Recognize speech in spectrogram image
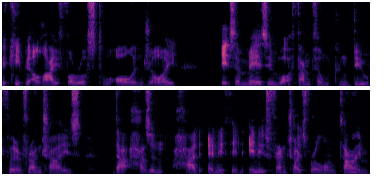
They keep it alive for us to all enjoy it's amazing what a fan film can do for a franchise that hasn't had anything in its franchise for a long time.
